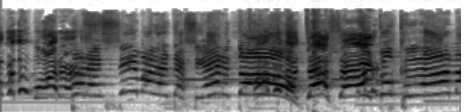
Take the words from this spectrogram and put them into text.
over the waters, por encima del desierto, over the y desert, tú clamas.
